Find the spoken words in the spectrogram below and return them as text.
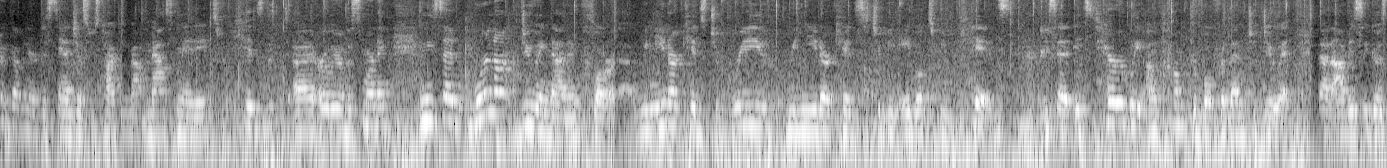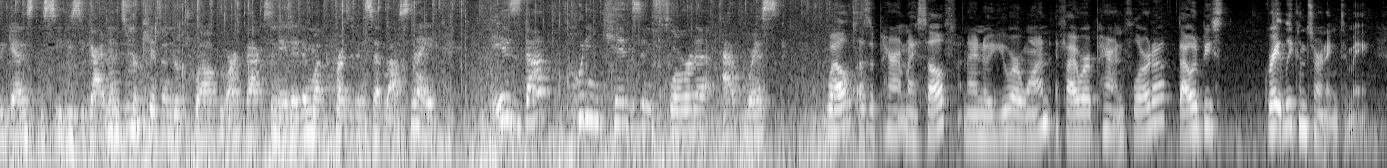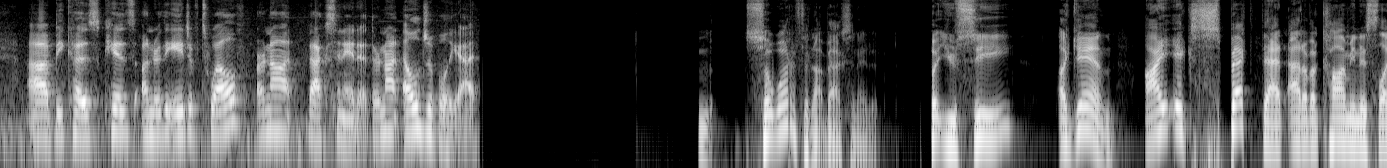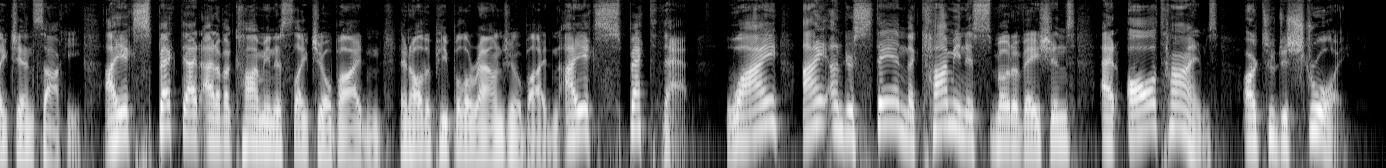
Governor DeSantis was talking about mask mandates for kids uh, earlier this morning, and he said, We're not doing that in Florida. We need our kids to breathe. We need our kids to be able to be kids. He said it's terribly uncomfortable for them to do it. That obviously goes against the CDC guidance mm-hmm. for kids under 12 who aren't vaccinated and what the president said last night. Is that putting kids in Florida at risk? Well, as a parent myself, and I know you are one, if I were a parent in Florida, that would be greatly concerning to me uh, because kids under the age of 12 are not vaccinated. They're not eligible yet. So what if they're not vaccinated? But you see, again, I expect that out of a communist like Jen Psaki. I expect that out of a communist like Joe Biden and all the people around Joe Biden. I expect that. Why? I understand the communists' motivations at all times are to destroy,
